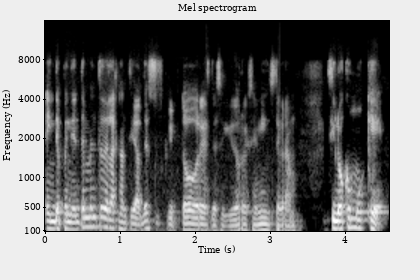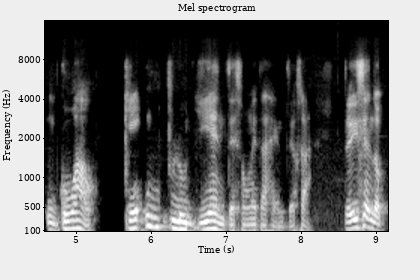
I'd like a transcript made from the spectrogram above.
independientemente de la cantidad de suscriptores, de seguidores en Instagram, sino como que, wow, qué influyentes son esta gente. O sea, estoy diciendo,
